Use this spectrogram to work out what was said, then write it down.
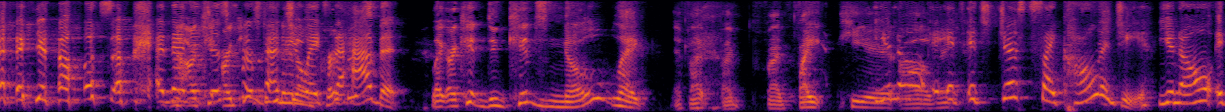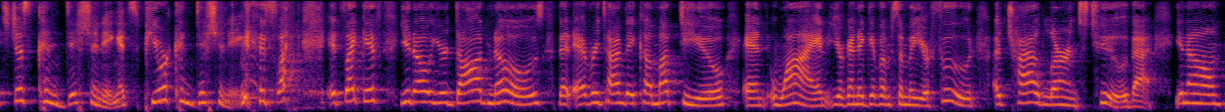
you know? So, and then now, it just perpetuates the habit. Like, our kid, do kids know? Like, if I, if I I fight here. You know, it's it's just psychology. You know, it's just conditioning. It's pure conditioning. It's like it's like if you know your dog knows that every time they come up to you and whine, you're going to give them some of your food. A child learns too that you know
